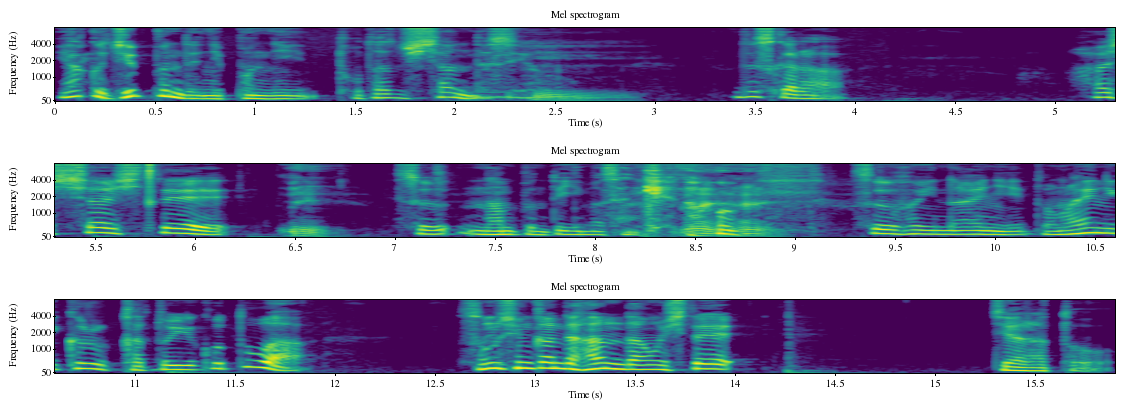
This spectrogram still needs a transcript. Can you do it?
約10分で日本に到達しちゃうんですよ。うん、ですから発射して、数何分って言いませんけど、はいはい、数分以内にどの辺に来るかということはその瞬間で判断をして J アラートを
